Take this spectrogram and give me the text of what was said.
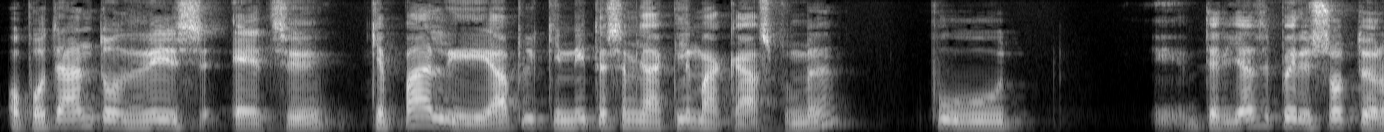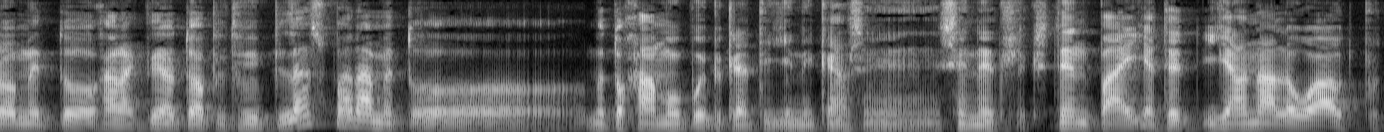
Οπότε, αν το δεις έτσι, και πάλι η Apple κινείται σε μια κλίμακα, ας πούμε, που ταιριάζει περισσότερο με το χαρακτήρα του Apple TV Plus παρά με το, με το χαμό που επικρατεί γενικά σε, σε Netflix. Δεν πάει για, για ανάλογο output.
